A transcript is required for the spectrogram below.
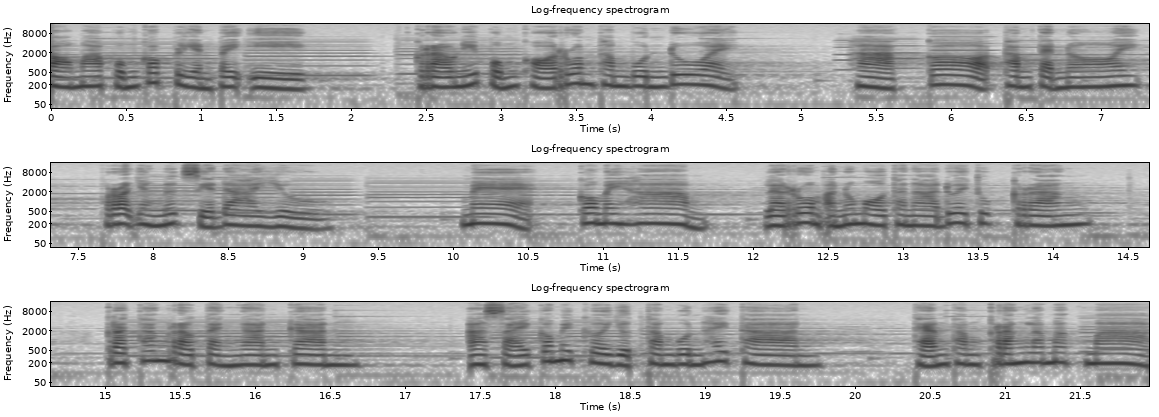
ต่อมาผมก็เปลี่ยนไปอีก คราวนี้ผมขอร่วมทำบุญด้วย หากก็ทำแต่น้อย เพราะยังนึกเสียดายอยู่ แม่ก็ไม่ห้าม และร่วมอนุโมทนาด้วยทุกครั้ง กระทั่งเราแต่งงานกัน อาศัยก็ไม่เคยหยุดทำบุญให้ทาน แถมทำครั้งละมาก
